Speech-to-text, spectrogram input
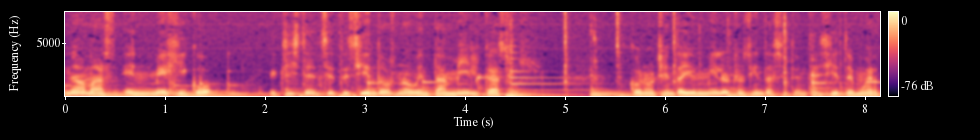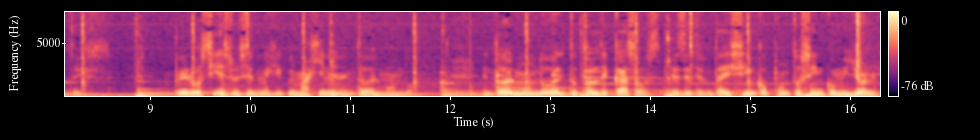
nada más en México existen 790 mil casos, con 81.877 muertes. Pero si eso es en México, imaginen en todo el mundo. En todo el mundo el total de casos es de 35.5 millones,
